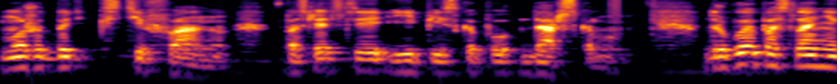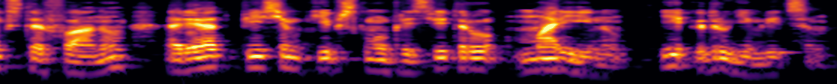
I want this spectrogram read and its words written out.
может быть, к Стефану, впоследствии епископу Дарскому. Другое послание к Стефану, ряд писем к кипрскому пресвитеру Марину и к другим лицам.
